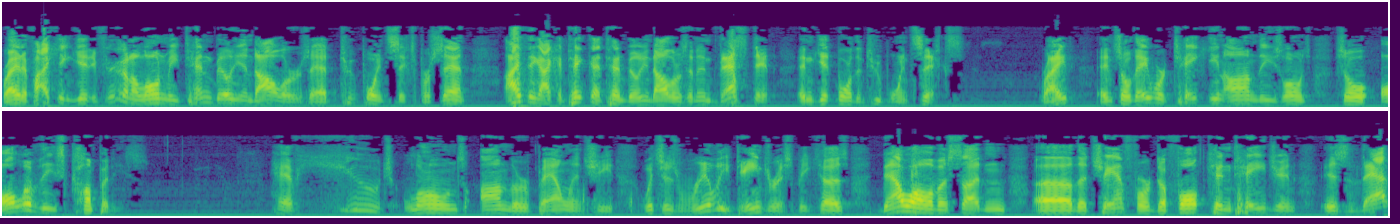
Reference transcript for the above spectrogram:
right? If I can get, if you're going to loan me ten billion dollars at two point six percent, I think I could take that $10 billion and invest it and get more than 2.6. Right? And so they were taking on these loans. So all of these companies have huge loans on their balance sheet, which is really dangerous because now all of a sudden uh, the chance for default contagion is that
